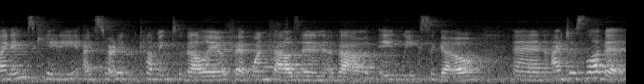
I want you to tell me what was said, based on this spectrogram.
My name's Katie. I started coming to Fit 1000 about eight weeks ago, and I just love it.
